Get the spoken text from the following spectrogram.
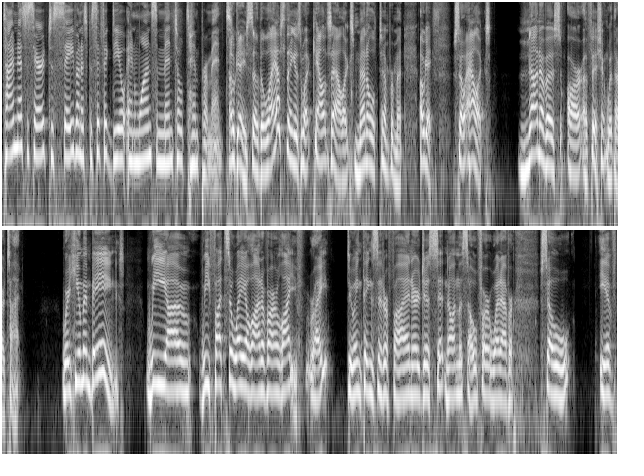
time necessary to save on a specific deal, and one's mental temperament. Okay, so the last thing is what counts, Alex mental temperament. Okay, so Alex, none of us are efficient with our time. We're human beings. We uh, we futz away a lot of our life, right? Doing things that are fun or just sitting on the sofa or whatever. So if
